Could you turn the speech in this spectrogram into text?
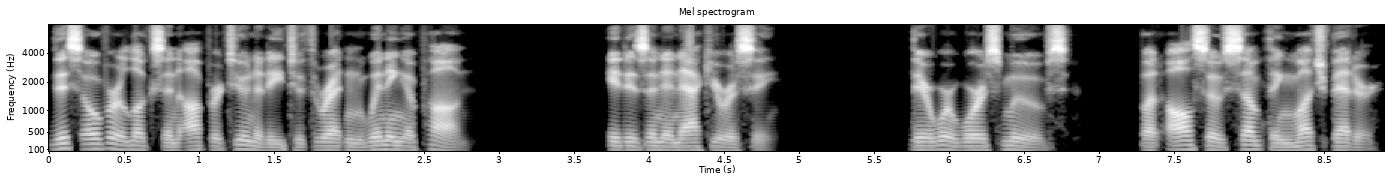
This overlooks an opportunity to threaten winning a pawn. It is an inaccuracy. There were worse moves, but also something much better.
